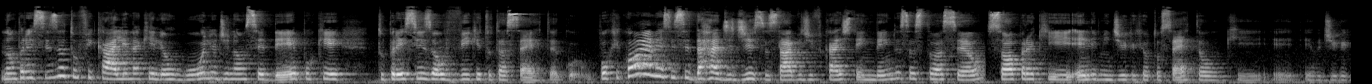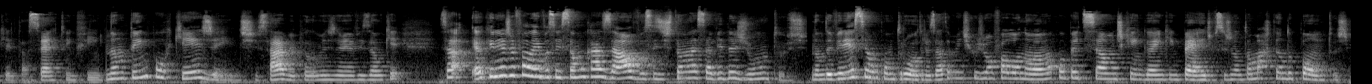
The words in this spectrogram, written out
Não precisa tu ficar ali naquele orgulho de não ceder porque tu precisa ouvir que tu tá certa. Porque qual é a necessidade disso, sabe? De ficar estendendo essa situação só para que ele me diga que eu tô certa ou que eu diga que ele tá certo, enfim. Não tem porquê, gente, sabe? Pelo menos na minha visão, que é o que eu já falei, vocês são um casal, vocês estão nessa vida juntos. Não deveria ser um contra o outro, exatamente o que o João falou, não é uma competição de quem ganha e quem perde, vocês não estão marcando pontos.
